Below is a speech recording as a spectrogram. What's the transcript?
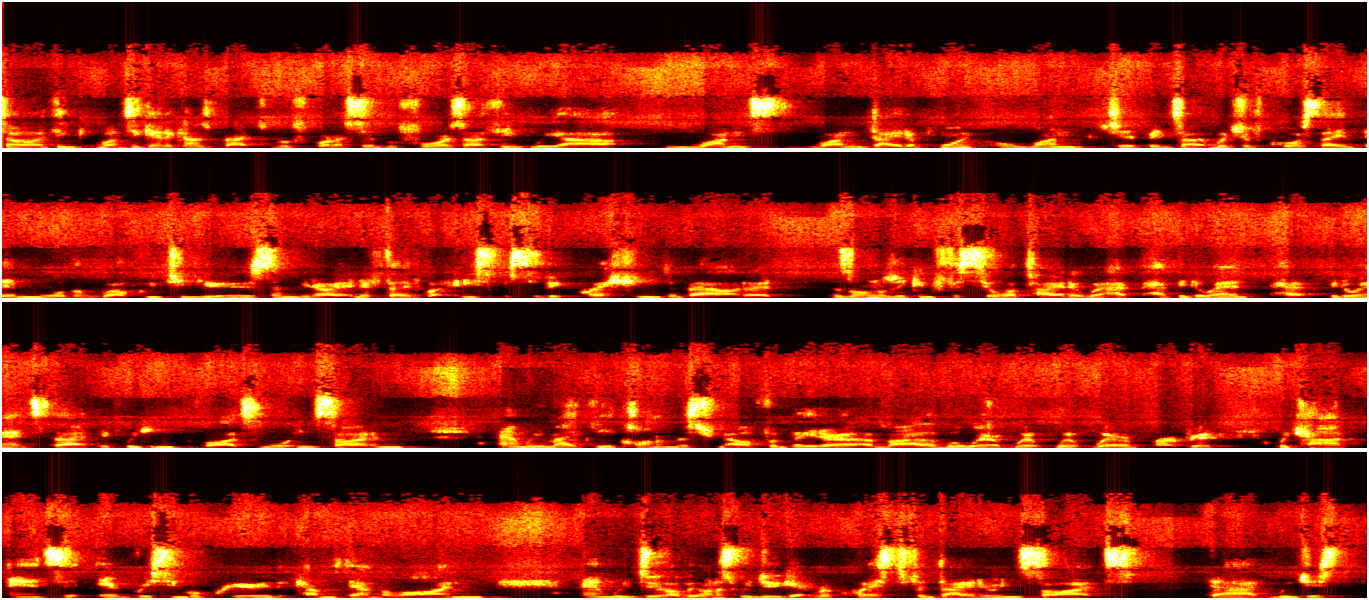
So I think once again, it comes back to what I said before. So I think we are one one data point or one chip insight, which of course they they're more than welcome to use. And you know, and if they've got any specific questions about it, as long as we can facilitate it, we're happy to happy to answer that. If we can provide some more insight and and we make the economists from AlphaBeta available where, where, where, appropriate. We can't answer every single query that comes down the line. And we do, I'll be honest, we do get requests for data insights that we just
